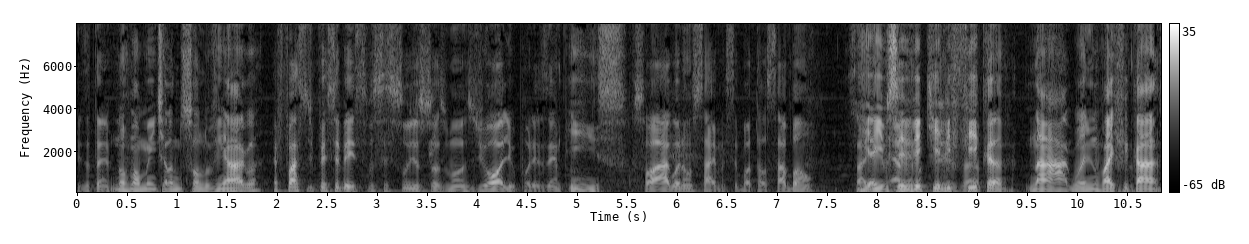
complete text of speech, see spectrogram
Exatamente. Normalmente ela não solúvel em água. É fácil de perceber. Se você suja suas mãos de óleo, por exemplo, Isso. só a água não sai, mas você botar o sabão. sai. e aí É você vê mesma- que ele Exato. fica na água, ele não vai ficar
